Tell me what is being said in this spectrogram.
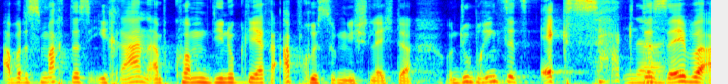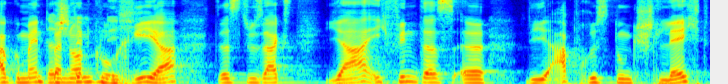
aber das macht das Iran-Abkommen, die nukleare Abrüstung nicht schlechter. Und du bringst jetzt exakt Nein, dasselbe Argument das bei Nordkorea, dass du sagst, ja, ich finde das äh, die Abrüstung schlecht,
